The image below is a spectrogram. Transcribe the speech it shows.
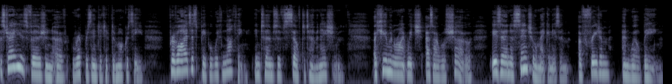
Australia's version of representative democracy provides its people with nothing in terms of self determination, a human right which, as I will show, is an essential mechanism of freedom and well being.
